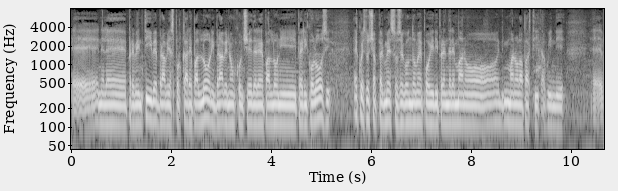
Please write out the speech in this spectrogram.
eh, nelle preventive, bravi a sporcare palloni, bravi a non concedere palloni pericolosi e questo ci ha permesso secondo me poi di prendere in mano, in mano la partita. Quindi, eh,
